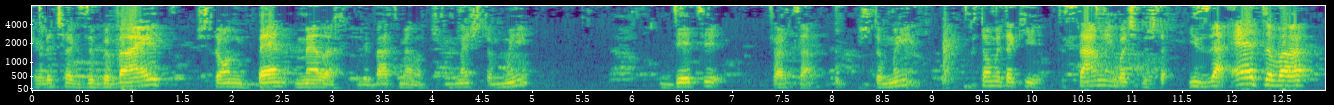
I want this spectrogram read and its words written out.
когда человек забывает, что он бен мелах или бат мелах, что значит, что мы дети Творца, что мы, кто мы такие, это самые большие, потому что из-за этого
